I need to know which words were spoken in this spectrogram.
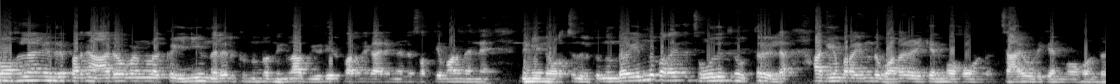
മോഹൻലാലിനെതിരെ പറഞ്ഞ ആരോപണങ്ങളൊക്കെ ഇനിയും നിലനിൽക്കുന്നുണ്ടോ? നിങ്ങൾ ആ വീഡിയോയിൽ പറഞ്ഞ കാര്യങ്ങളെല്ലാം സത്യമാണെന്ന് തന്നെ നിങ്ങൾ ഇനി ഉറച്ചു നിൽക്കുന്നുണ്ടോ എന്ന് പറയുന്ന ചോദ്യത്തിന് ഉത്തരവില്ല. അധികം പറയുന്നത് വട കഴിക്കാൻ മോഹമുണ്ട് ചായ കുടിക്കാൻ മോഹമുണ്ട്.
